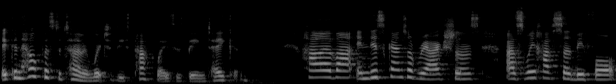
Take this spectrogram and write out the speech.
It can help us determine which of these pathways is being taken. However, in these kinds of reactions, as we have said before,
